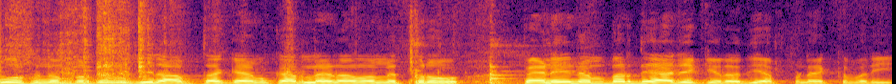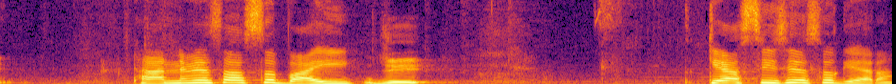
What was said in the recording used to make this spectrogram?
ਉਸ ਨੰਬਰ ਤੇ ਤੁਸੀਂ ਰਾਬਤਾ ਕਾਇਮ ਕਰ ਲੈਣਾ ਵਾ ਮਿੱਤਰੋ। ਭੈਣੇ ਨੰਬਰ ਤੇ ਆ ਜੇ ਕਿਰਾ ਦੀ ਆਪਣਾ ਇੱਕ ਵਾਰੀ। 98722 ਜੀ। 81611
